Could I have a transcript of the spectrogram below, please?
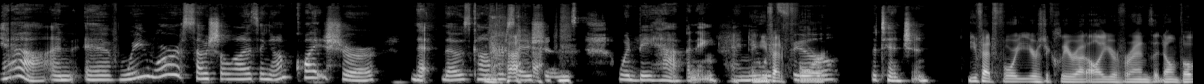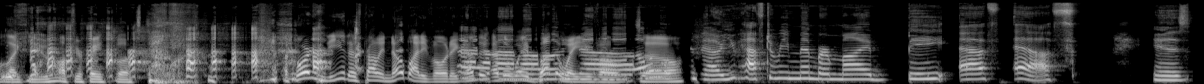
yeah, and if we were socializing, I'm quite sure that those conversations would be happening and you And would had four- feel the tension. You've had four years to clear out all your friends that don't vote like you off your Facebook. According to you, there's probably nobody voting other, other way but the Oh, way you vote. So no. No, you have to remember my BFF is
